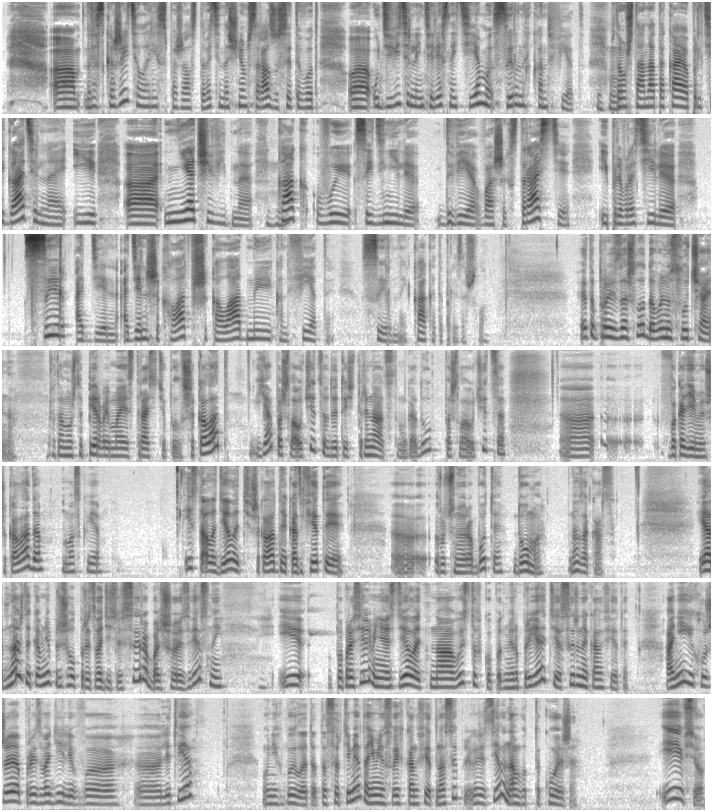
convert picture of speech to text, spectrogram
А, расскажите, Лариса, пожалуйста, давайте начнем сразу с этой вот а, удивительно интересной темы сырных конфет, угу. потому что она такая притягательная и а, неочевидная. Угу. Как вы соединили две ваших страсти и превратили сыр отдельно, отдельный шоколад в шоколадные конфеты сырные? Как это произошло? Это произошло довольно случайно потому что первой моей страстью был шоколад. Я пошла учиться в 2013 году, пошла учиться э, в Академию шоколада в Москве и стала делать шоколадные конфеты э, ручной работы дома на заказ. И однажды ко мне пришел производитель сыра, большой известный, и попросили меня сделать на выставку под мероприятие сырные конфеты. Они их уже производили в э, Литве, у них был этот ассортимент, они мне своих конфет насыпали, говорят, сделай нам вот такое же. И все.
